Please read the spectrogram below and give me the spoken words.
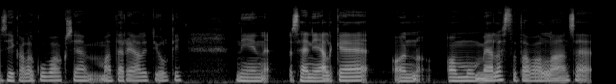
sikalakuvauksien materiaalit julki, niin sen jälkeen on, on mun mielestä tavallaan se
